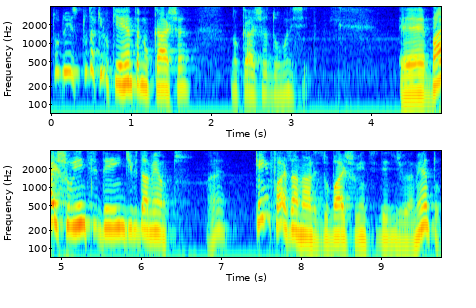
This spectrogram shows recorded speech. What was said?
tudo isso, tudo aquilo que entra no caixa, no caixa do município. É, baixo índice de endividamento. Né? Quem faz análise do baixo índice de endividamento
